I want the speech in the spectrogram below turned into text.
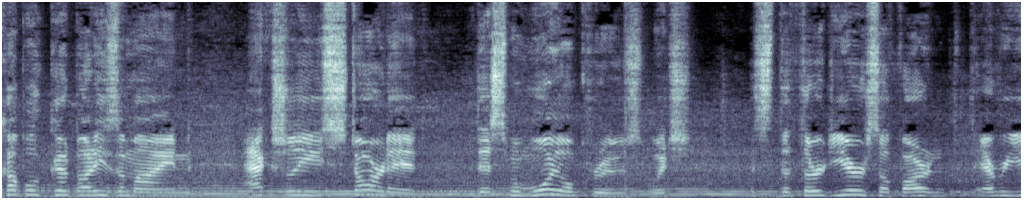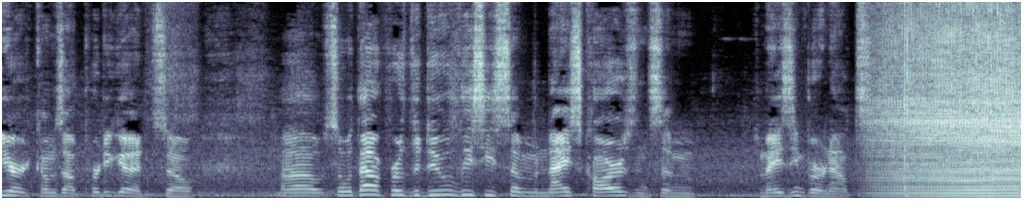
couple good buddies of mine actually started this memorial cruise, which it's the third year so far, and every year it comes out pretty good. So, uh, so without further ado, let's see some nice cars and some amazing burnouts.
